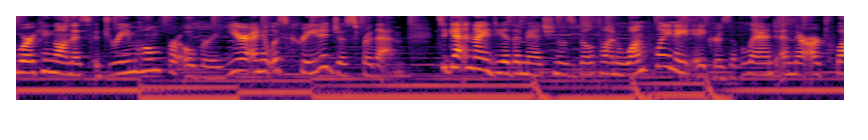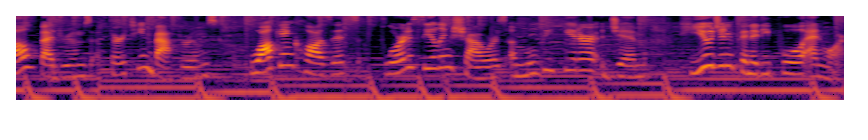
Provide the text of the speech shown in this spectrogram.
Working on this dream home for over a year and it was created just for them. To get an idea, the mansion was built on 1.8 acres of land and there are 12 bedrooms, 13 bathrooms, walk-in closets, floor-to-ceiling showers, a movie theater, gym, huge infinity pool, and more.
